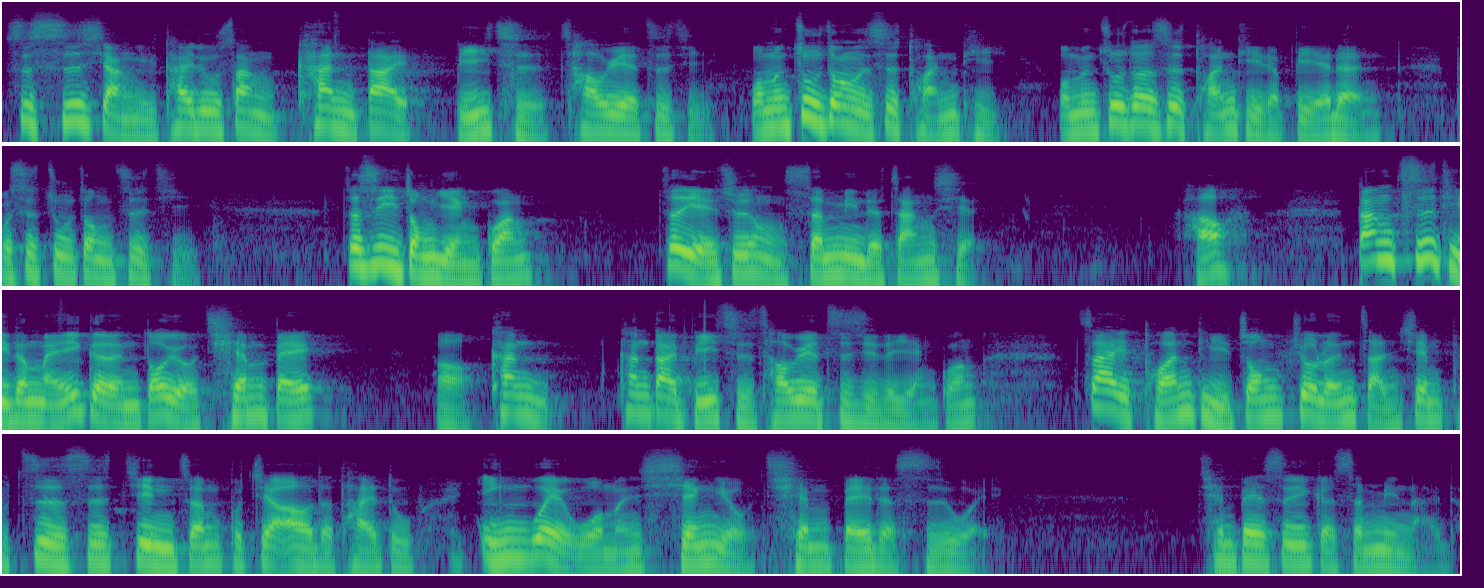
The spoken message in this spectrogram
是思想与态度上看待彼此，超越自己。我们注重的是团体，我们注重的是团体的别人，不是注重自己。这是一种眼光，这也是一种生命的彰显。好，当肢体的每一个人都有谦卑，哦，看看待彼此，超越自己的眼光，在团体中就能展现不自私、竞争、不骄傲的态度，因为我们先有谦卑的思维。谦卑是一个生命来的，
